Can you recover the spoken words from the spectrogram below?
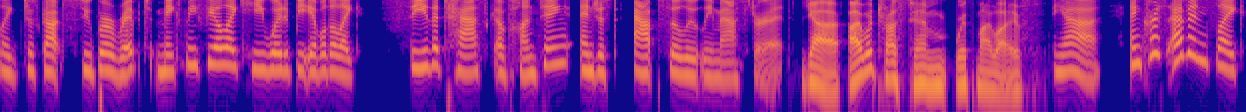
like just got super ripped makes me feel like he would be able to like see the task of hunting and just absolutely master it. Yeah, I would trust him with my life. Yeah. And Chris Evans like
